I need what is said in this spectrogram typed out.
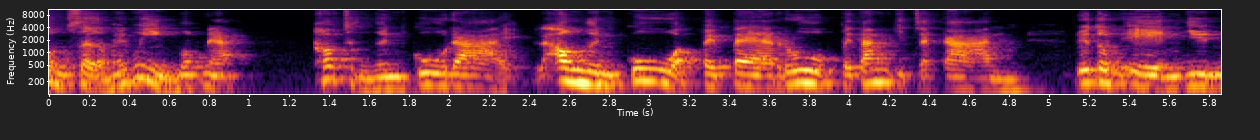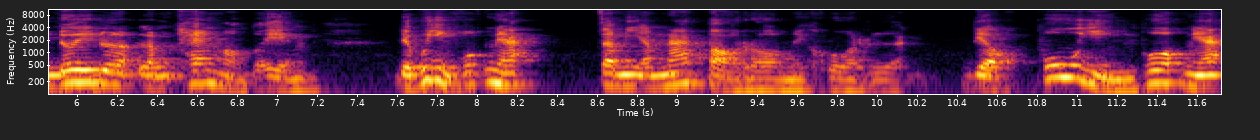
ส่งเสริมให้ผู้หญิงพวกเนี้ยเข้าถึงเงินกู้ได้ แล้วเอาเงินกู้ไปแปรรูปไปตั้งกิจการ ด้วยตนเองยืนด้วยลำแข้งของตัวเอง เดี๋ยวผู้หญิงพวกเนี้ยจะมีอำนาจต่อรองในครัวเรือน เดี๋ยวผู้หญิงพวกเนี้ย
